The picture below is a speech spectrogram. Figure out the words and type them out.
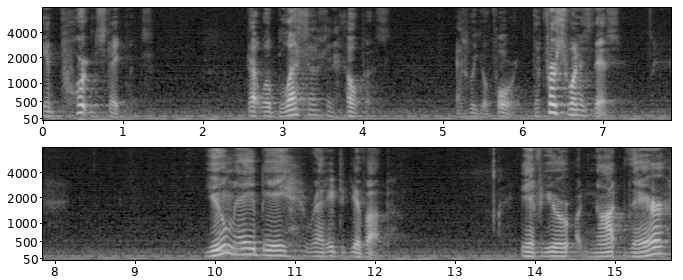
Important statements that will bless us and help us as we go forward. The first one is this You may be ready to give up. If you're not there,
